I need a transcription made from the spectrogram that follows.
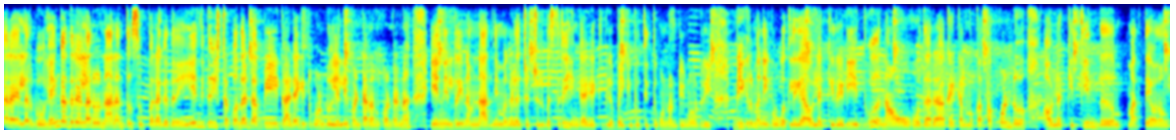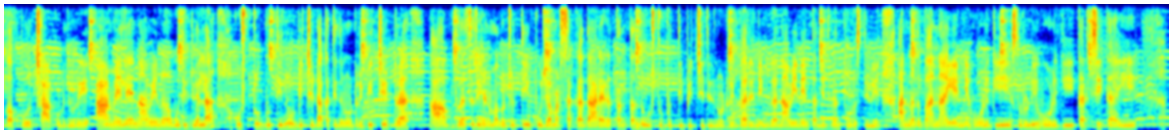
ತರ ಎಲ್ಲರಿಗೂ. ಹೆಂಗಾದ್ರೆ ಎಲ್ಲರೂ ನಾನಂತೂ ಸೂಪರ್ ಆಗದೇನೆ. ಏನಿದು ಇಷ್ಟಕ್ಕೊಂದ ಡಬ್ಬಿ ಗಾಡ್ಯಾಗ ಇಟ್ಕೊಂಡು ಎಲ್ಲಿ ಹೊಂಟಾರ ಅನ್ಕೊಂಡ್ರನ? ಏನಿಲ್ರಿ ನಮ್ಮ ನಾದಿನಿ ಮಗಳ ಚೊಚ್ಚುಲ್ ಬಸ್ರಿ, ಹಿಂಗಾಗಿ ಬೈಕಿ ಬುತ್ತಿ ತೊಗೊಂಡು ಹೊಂಟಿವಿ ನೋಡ್ರಿ. ಬೀಗ್ರ ಮನೆಗೆ ಹೋಗೋತ್ಲಿಗೆ ಅವಲಕ್ಕಿ ರೆಡಿ ಇದ್ವು. ನಾವು ಹೋದಾರ ಕೈಕಾಲು ಮುಖ ತಕ್ಕೊಂಡು ಅವಲಕ್ಕಿ ತಿಂದು ಮತ್ತೆ ಒಂದೊಂದು ಕಪ್ಪು ಚಹಾ ಕುಡಿದ್ವಿ ರೀ. ಆಮೇಲೆ ನಾವೇನು ಓದಿದ್ವಲ್ಲ, ಉಷ್ಟು ಬುತ್ತಿನೂ ಬಿಚ್ಚಿಡಾಕತ್ತಿದ್ವಿ ನೋಡ್ರಿ. ಬಿಚ್ಚಿಟ್ರೆ ಆ ಬಸ್ರಿ ಹೆಣ್ಮಗಳ ಜೊತೆ ಪೂಜೆ ಮಾಡ್ಸಕ್ಕೆ ದಾರಿ ಆಗತ್ತಂತಂದು ಉಷ್ಟು ಬುತ್ತಿ ಬಿಚ್ಚಿದ್ವಿ ನೋಡ್ರಿ. ಬರ್ರಿ ನಿಮ್ಗೆ ನಾವು ಏನೇನು ತಂದಿದ್ವಿ ಅಂತ ತೋರಿಸ್ತೀವಿ. ಅನ್ನದ ಬಾನ ಎಣ್ಣೆ ಹೋಳಿಗೆ, ಸುರುಳಿ ಹೋಳ್ಗಿ ಕರ್ಚಿಕಾಯಿ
